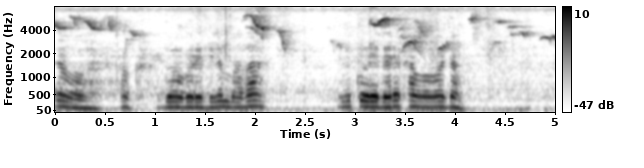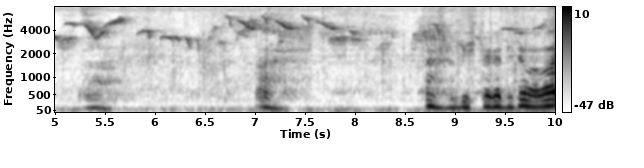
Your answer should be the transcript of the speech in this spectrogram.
যাব। দোয়া করে দিলাম বাবা। তুমি করে ধরে খাব, বাবা, যাও। বিশ টাকা দিছে বাবা।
